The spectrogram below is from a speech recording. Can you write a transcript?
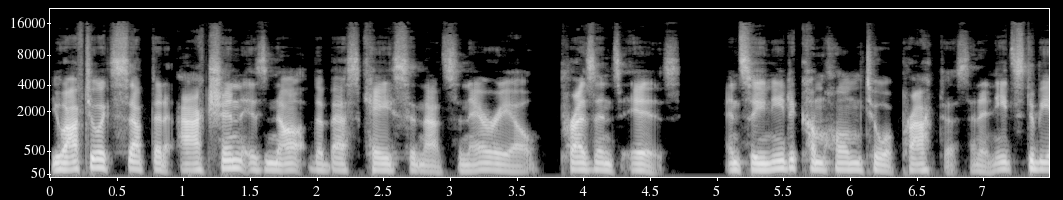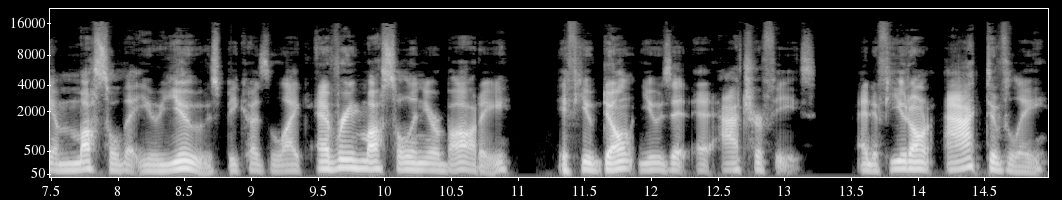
you have to accept that action is not the best case in that scenario. Presence is. And so you need to come home to a practice and it needs to be a muscle that you use because, like every muscle in your body, if you don't use it, it atrophies. And if you don't actively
